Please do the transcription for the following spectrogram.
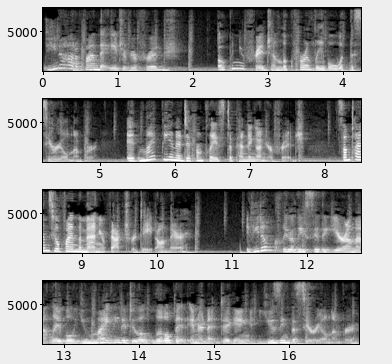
Do you know how to find the age of your fridge? Open your fridge and look for a label with the serial number. It might be in a different place depending on your fridge. Sometimes you'll find the manufacturer date on there. If you don't clearly see the year on that label, you might need to do a little bit internet digging using the serial number.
